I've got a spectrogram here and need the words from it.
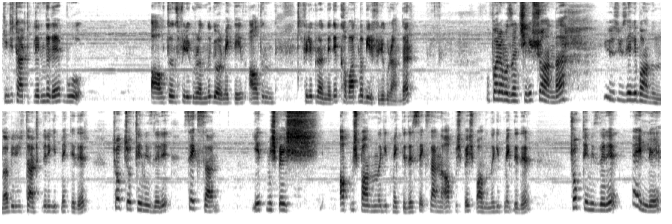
ikinci tertiplerinde de bu altın filigranını görmekteyiz. Altın filigran dediğim kabartma bir filigrandır. Bu paramızın çili şu anda 100-150 bandında birinci tertipleri gitmektedir. Çok çok temizleri 80, 75, 60 bandında gitmektedir. 80 ile 65 bandında gitmektedir. Çok temizleri 50,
